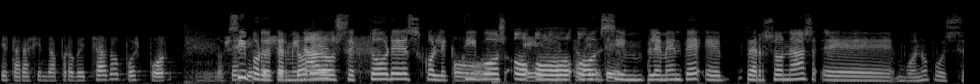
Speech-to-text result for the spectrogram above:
estará siendo aprovechado pues por sí por determinados sectores, colectivos o, simplemente eh, personas, eh, bueno, pues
